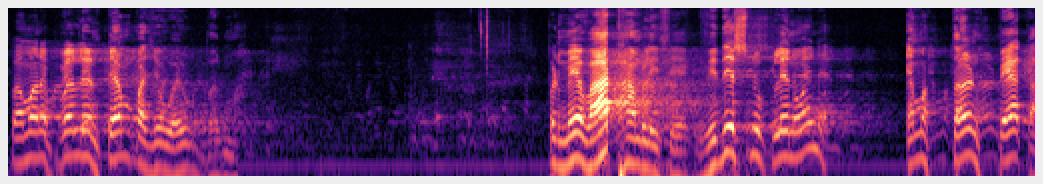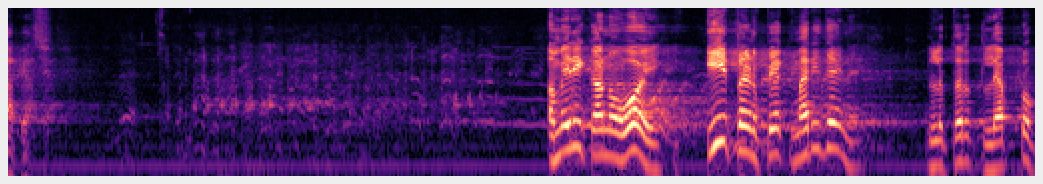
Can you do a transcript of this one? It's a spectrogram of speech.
પણ અમારે પહેલે ટેમ્પા જેવું આવ્યું ભાગમાં પણ મેં વાત સાંભળી છે, વિદેશનું પ્લેન હોય ને, એમાં ત્રણ પેક આપે છે. અમેરિકાનો હોય એ ત્રણ પેક મારી જાય ને. એટલે તરત લેપટોપ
